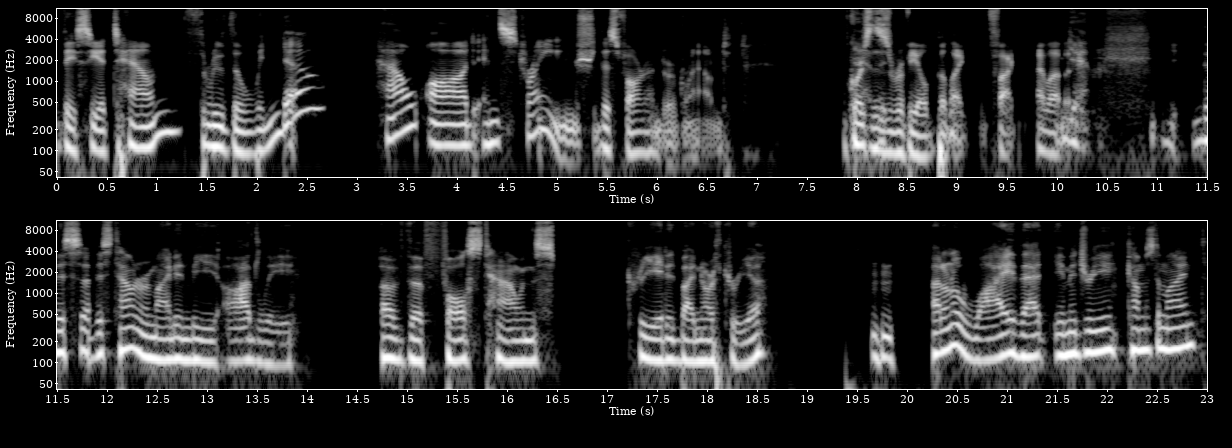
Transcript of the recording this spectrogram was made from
they see a town through the window. How odd and strange this far underground. Of course, Yeah, this is revealed, but like, fuck, I love it. Yeah. This uh, this town reminded me oddly of the false towns created by North Korea. Mhm. I don't know why that imagery comes to mind,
